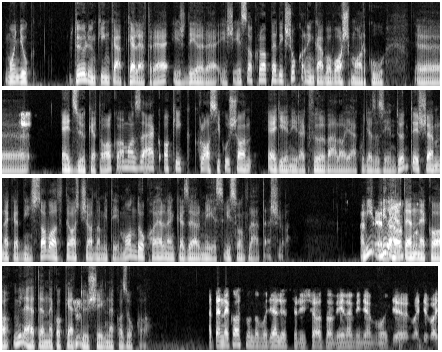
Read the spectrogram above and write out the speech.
mondjuk tőlünk inkább keletre és délre és északra pedig sokkal inkább a vasmarkú ö, egyzőket alkalmazzák, akik klasszikusan egyénileg fölvállalják, hogy ez az én döntésem, neked nincs szavad, te azt csinálod, amit én mondok, ha ellenkezel, mész viszontlátásra. Hát mi, mi, lehet ennek a, mi lehet ennek a kettőségnek az oka? Hát ennek azt mondom, hogy először is az a véleményem, hogy, vagy, vagy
